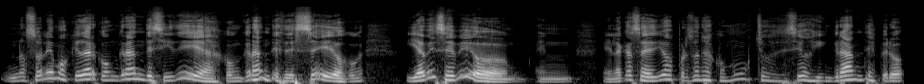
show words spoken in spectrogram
nos solemos quedar con grandes ideas, con grandes deseos, y a veces veo en, en, la casa de Dios personas con muchos deseos grandes, pero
